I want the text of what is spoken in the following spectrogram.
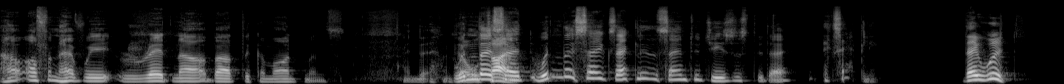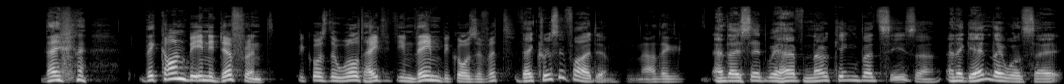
how often have we read now about the commandments? The- the Wouldn't they, time. say, wouldn't they say exactly the same to Jesus today? Exactly. They would. They, they can't be any different because the world hated him then because of it. They crucified him. Now they, And they said, We have no king but Caesar. And again, they will say,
